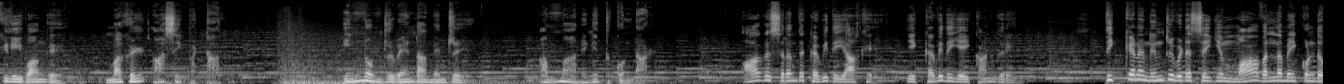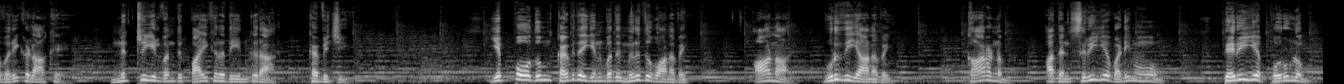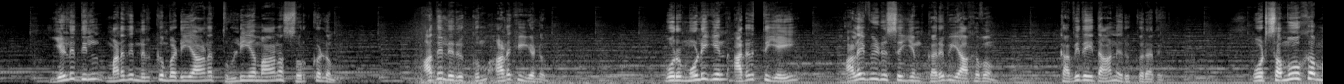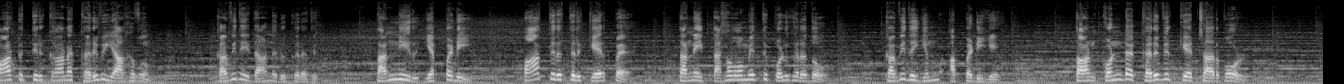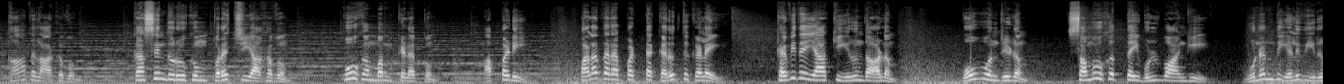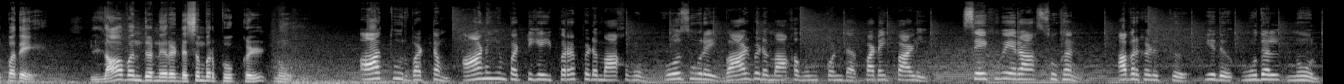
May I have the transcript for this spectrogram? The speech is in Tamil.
கிளி வாங்க மகள் ஆசைப்பட்டாள். இன்னொன்று வேண்டாம் என்று அம்மா நினைத்துக் கொண்டாள். ஆக சிறந்த கவிதையாக இக்கவிதையை காண்கிறேன். திக்கென நின்றுவிட செய்யும் மா வல்லமை கொண்ட வரிகளாக நெற்றியில் வந்து பாய்கிறது என்கிறார் கவிஜி. எப்போதும் கவிதை என்பது மிருதுவானவை ஆனால் உறுதியானவை. காரணம் அதன் சிறிய வடிவமும் பெரிய பொருளும் எளிதில் மனதில் நிற்கும்படியான துல்லியமான சொற்களும் அதில் இருக்கும் அழகியலும். ஒரு மொழியின் அடர்த்தியை அளவீடு செய்யும் கருவியாகவும் கவிதைதான் இருக்கிறது. ஒரு சமூக மாற்றத்திற்கான கருவியாகவும் கவிதைதான் இருக்கிறது. தண்ணீர் எப்படி பாத்திரத்திற்கேற்ப தன்னை தகவமைத்துக் கொள்கிறதோ கவிதையும் அப்படியே. தான் கொண்ட கருவிற்கேற்றாற்போல் காதலாகவும் கசிந்துருகும் புரட்சியாகவும் பூகம்பம் கிளப்பும். அப்படி பலதரப்பட்ட கருத்துக்களை கவிதையாக்கி இருந்தாலும் ஒவ்வொன்றிலும் சமூகத்தை உள்வாங்கி உணர்ந்து எழுதியிருப்பதே லாவந்தர் நிற டிசம்பர் பூக்கள் நூல் ஆத்தூர் வட்டம் ஆணையம்பட்டியை பிறப்பிடமாகவும் ஓசூரை வாழ்விடமாகவும் கொண்ட படைப்பாளி செகுவேரா சுகன் அவர்களுக்கு இது முதல் நூல்.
